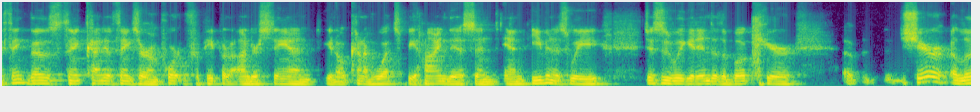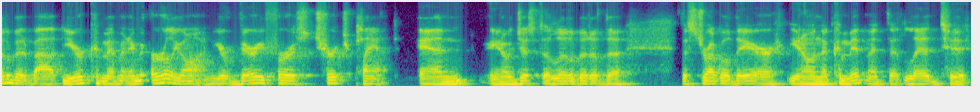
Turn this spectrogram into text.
think those think, kind of things are important for people to understand. You know, kind of what's behind this, and and even as we, just as we get into the book here, uh, share a little bit about your commitment. I mean, early on, your very first church plant, and you know, just a little bit of the the struggle there, you know, and the commitment that led to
